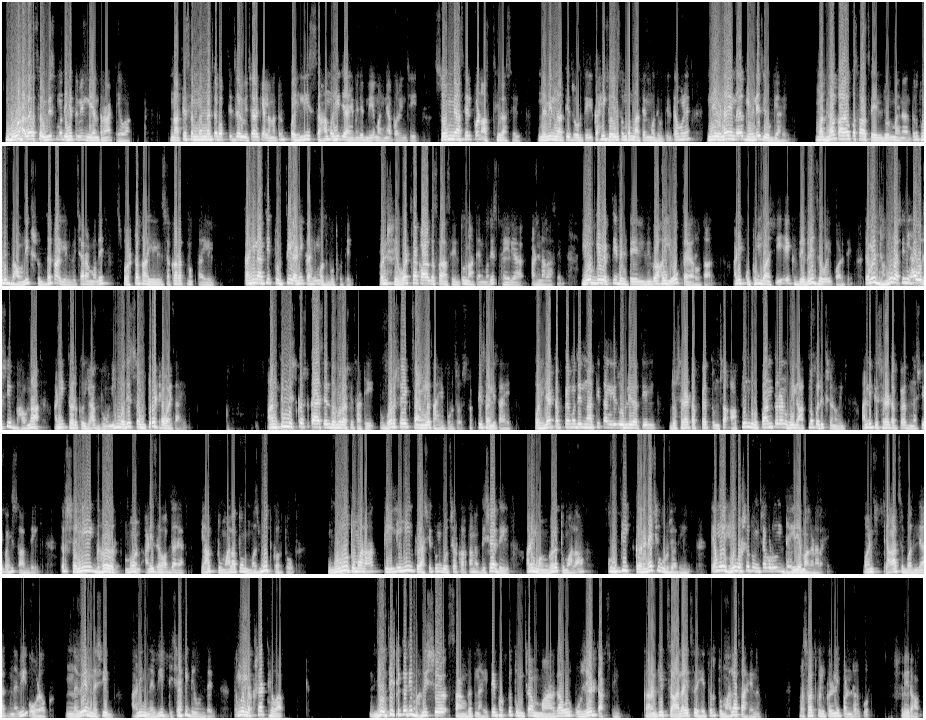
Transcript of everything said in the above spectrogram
दोन हजार सव्वीसमध्ये हे तुम्ही नियंत्रणात ठेवा. नातेसंबंधांच्या बाबतीत जर विचार केला ना तर पहिली सहा मही जी आहे म्हणजे मे महिन्यापर्यंतची सौम्य असेल पण अस्थिर असेल. नवीन नाते जोडतील काही गैरसमज नात्यांमध्ये होतील. त्यामुळे निर्णय न घेणेच योग्य आहे. मधला काळ कसा असेल जून महिन्यानंतर थोडी भावनिक शुद्धता येईल विचारांमध्ये स्पष्टता येईल सकारात्मकता येईल. काही नाती तुटतील आणि काही मजबूत होतील. पण शेवटचा काळ कसा असेल तो नात्यांमध्ये स्थैर्य आणणारा असेल. योग्य व्यक्ती भेटेल विवाह योग तयार होतात आणि कुटुंबाशी एक वेगळीच जवळीक वाढते. त्यामुळे धनुराशीने ह्या वर्षी भावना आणि तर्क या दोन्ही मध्ये समतोल ठेवायचा आहे. अंतिम निष्कर्ष काय असेल धनुराशीसाठी वर्ष एक चांगलंच आहे पुढचं शक्तिशालीच आहे. पहिल्या टप्प्यामध्ये नाती चांगली जोडली जातील दुसऱ्या टप्प्यात तुमचं आतून रूपांतरण होईल आत्मपरीक्षण होईल आणि तिसऱ्या टप्प्यात नशीबही साथ देईल. तर शनी घर मन आणि जबाबदाऱ्या ह्यात तुम्हाला तो मजबूत करतो. गुरु तुम्हाला तिन्ही राशीतून गोचर करताना दिशा देईल आणि मंगळ तुम्हाला कृती करण्याची ऊर्जा देईल. त्यामुळे हे वर्ष तुमच्याकडून धैर्य मागणार आहे. पण त्याच बदल्यात नवी ओळख नवे नशीब आणि नवी दिशाही देऊन जाईल. त्यामुळे लक्षात ठेवा ज्योतिषी कधी भविष्य सांगत नाही ते फक्त तुमच्या मार्गावर उजेड टाकतील. कारण की चालायचं हे तर तुम्हालाच आहे ना? प्रसाद कुलकर्णी पंढरपूर. श्रीराम.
